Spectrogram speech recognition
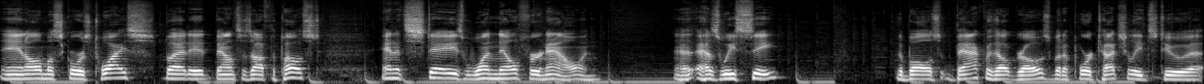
and almost scores twice, but it bounces off the post and it stays 1 0 for now. And as we see, the ball's back with Groves, but a poor touch leads to an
